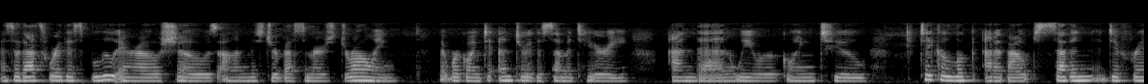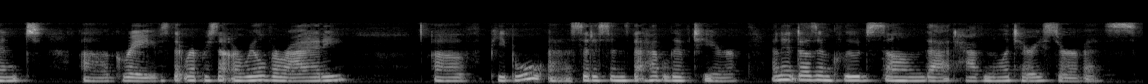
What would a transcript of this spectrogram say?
And so that's where this blue arrow shows on Mr. Bessemer's drawing that we're going to enter the cemetery and then we were going to take a look at about seven different uh, graves that represent a real variety of people, uh, citizens that have lived here, and it does include some that have military service.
